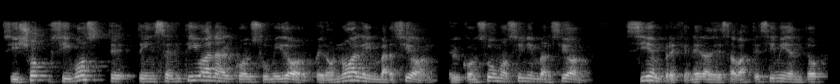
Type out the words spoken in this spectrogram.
Si, yo, si vos te, te incentivan al consumidor, pero no a la inversión, el consumo sin inversión siempre genera desabastecimiento,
